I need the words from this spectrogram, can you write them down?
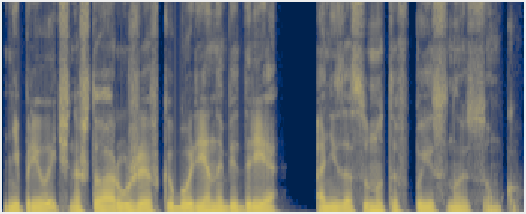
Непривычно, что оружие в кобуре на бедре, а не засунуто в поясную сумку.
